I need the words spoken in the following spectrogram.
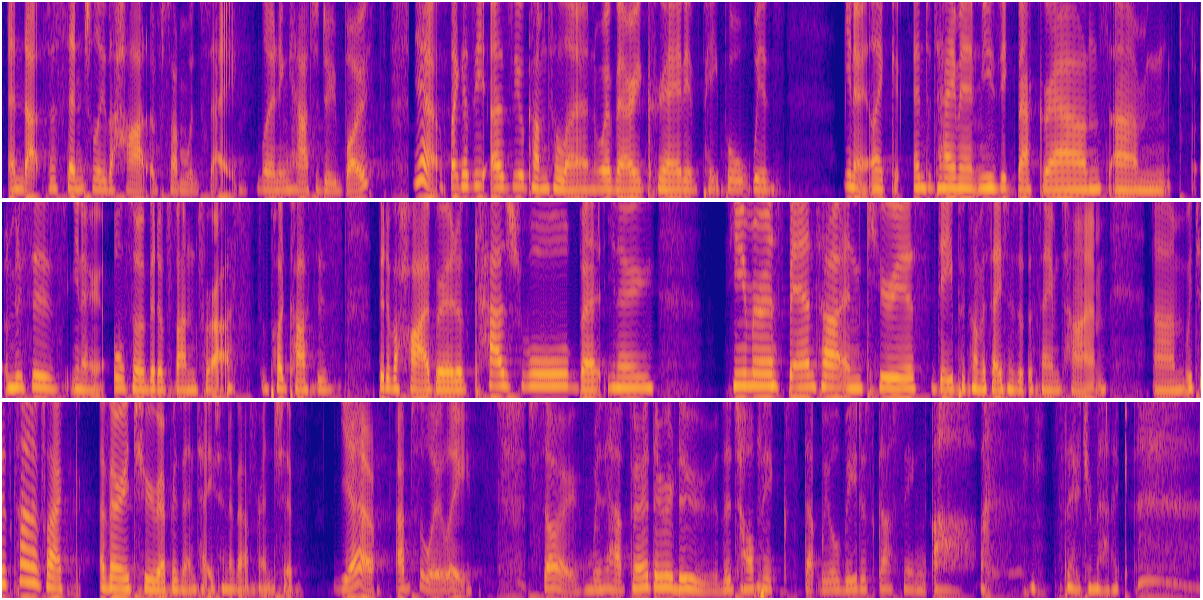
And that's essentially the heart of some would say, learning how to do both. Yeah, like as you as you'll come to learn, we're very creative people with, you know, like entertainment, music backgrounds. Um, and this is, you know, also a bit of fun for us. The podcast is a bit of a hybrid of casual, but you know, humorous banter and curious, deeper conversations at the same time, um, which is kind of like a very true representation of our friendship. Yeah, absolutely. So, without further ado, the topics that we'll be discussing are So dramatic.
